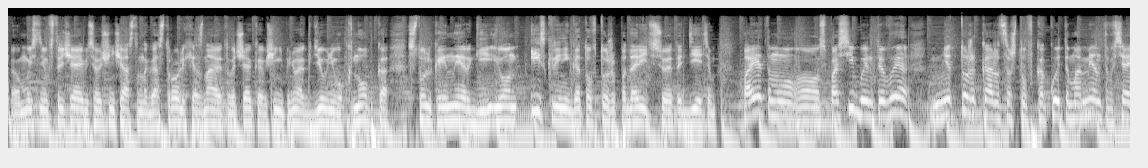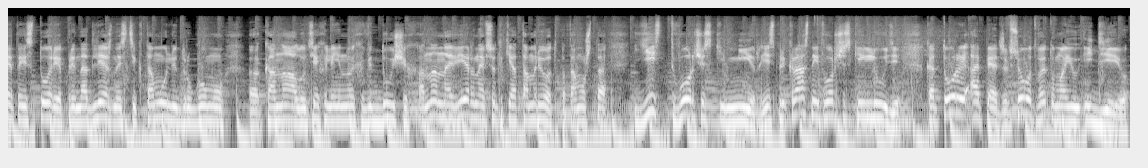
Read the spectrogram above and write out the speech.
Э, Мы с ним встречаемся очень часто на гастролях. Я знаю этого человека, я вообще не понимаю, где у него кнопка, столько энергии, и он искренне готов тоже подарить все это детям. Поэтому э, спасибо НТВ. Мне тоже кажется, что в какой-то момент вся эта история принадлежности к тому или другому э, каналу, тех или иных ведущих, она, наверное, все-таки отомрет, потому что есть творческий мир, есть прекрасные творческие люди, которые, опять же, все вот в эту мою идею,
